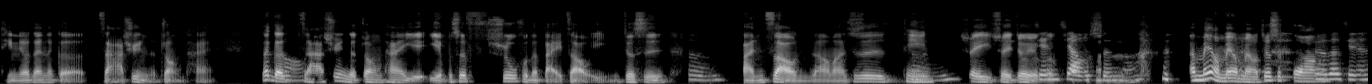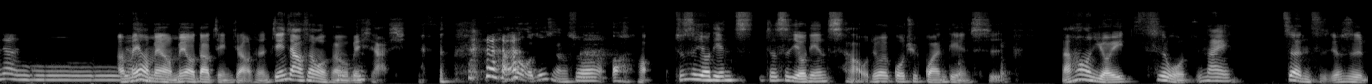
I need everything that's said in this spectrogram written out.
停留在那个杂讯的状态。那个杂讯的状态也、哦、也不是舒服的白噪音，就是嗯烦躁，你知道吗？就是听、嗯、睡一睡就有个尖叫声吗？啊，没有没有没有，就是光有的尖叫，嗯啊，没有没有没有到尖叫声，尖叫声我可能会被吓醒。嗯、然后我就想说，哦好，就是有点就是有点吵，我就会过去关电视。然后有一次我那一阵子就是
